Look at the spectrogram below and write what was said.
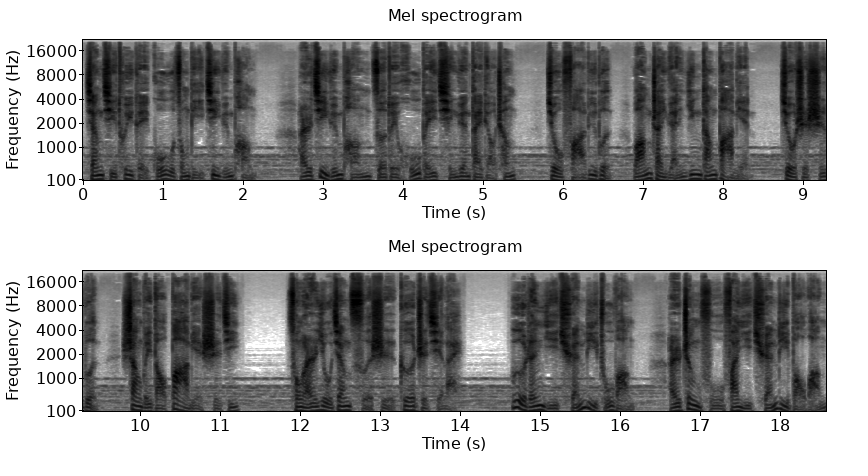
将其推给国务总理靳云鹏，而靳云鹏则对湖北请愿代表称：“就法律论，王占元应当罢免；就事实论，尚未到罢免时机。”从而又将此事搁置起来。恶人以权力逐王。而政府反以权力保王，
